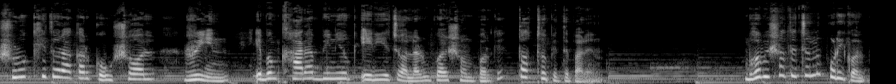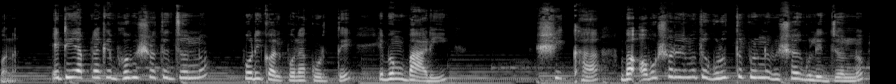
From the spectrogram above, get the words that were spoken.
সুরক্ষিত রাখার কৌশল, ঋণ এবং খারাপ বিনিয়োগ এড়িয়ে চলার উপায় সম্পর্কে তথ্য পেতে পারেন। ভবিষ্যতের জন্য পরিকল্পনা। এটি আপনাকে ভবিষ্যতের জন্য পরিকল্পনা করতে এবং বাড়ি, শিক্ষা বা অবসরের মতো গুরুত্বপূর্ণ বিষয়গুলির জন্য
